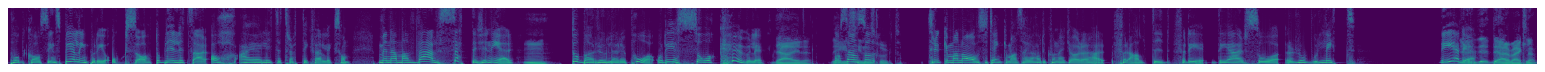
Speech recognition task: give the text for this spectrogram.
podcastinspelning på det också. Då blir det lite så här, åh, ah, jag är lite trött ikväll liksom. Men när man väl sätter sig ner, Mm. då bara rullar det på och det är så kul. Det är det. Det är Och sen så-. Trycker man av så tänker man så här, jag hade kunnat göra det här för alltid, för det, det är så roligt. Det är det. Det, det, det är det verkligen.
